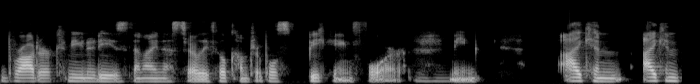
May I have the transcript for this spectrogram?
broader communities than I necessarily feel comfortable speaking for. Mm-hmm. I mean, I can, I can,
